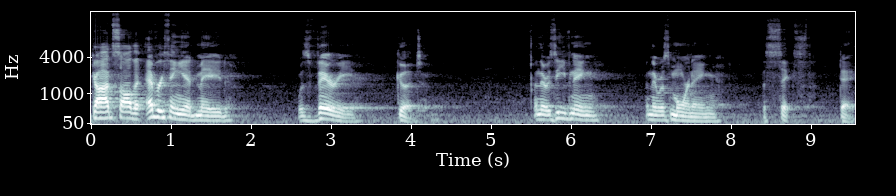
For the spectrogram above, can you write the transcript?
God saw that everything he had made was very good. And there was evening, and there was morning, the sixth day.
